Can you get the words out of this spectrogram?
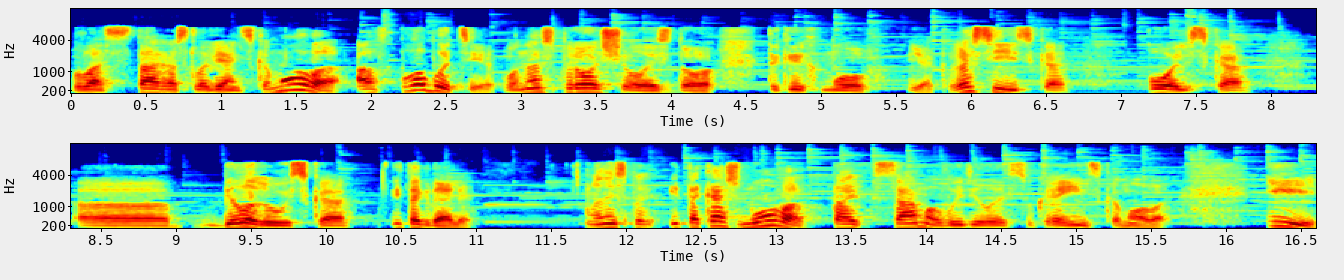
була старослов'янська мова, а в побуті вона спрощувалась до таких мов, як російська, польська, е, білоруська і так далі. Вони І така ж мова так само виділилась українська мова. І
